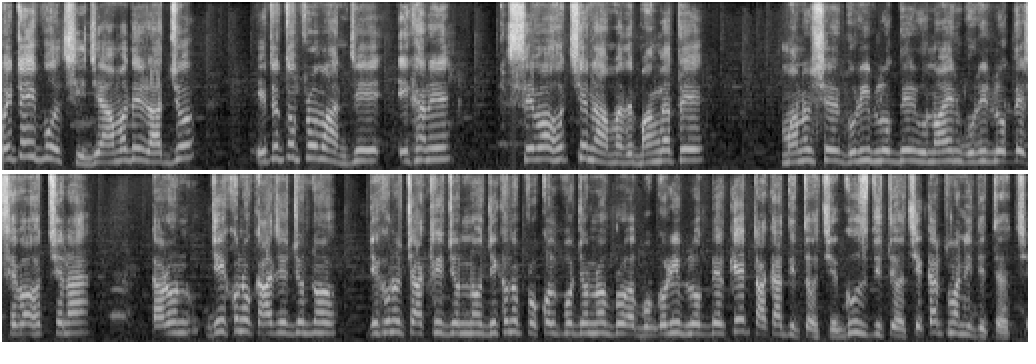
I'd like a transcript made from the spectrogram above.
ওইটাই বলছি যে আমাদের রাজ্য এটা তো প্রমাণ যে এখানে সেবা হচ্ছে না আমাদের বাংলাতে মানুষের গরিব লোকদের উন্নয়ন গরিব লোকদের সেবা হচ্ছে না। কারণ যে কোনো কাজের জন্য যে কোনো চাকরির জন্য যে কোনো প্রকল্পের জন্য গরিব লোকদেরকে টাকা দিতে হচ্ছে ঘুষ দিতে হচ্ছে কাটমানি দিতে হচ্ছে।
